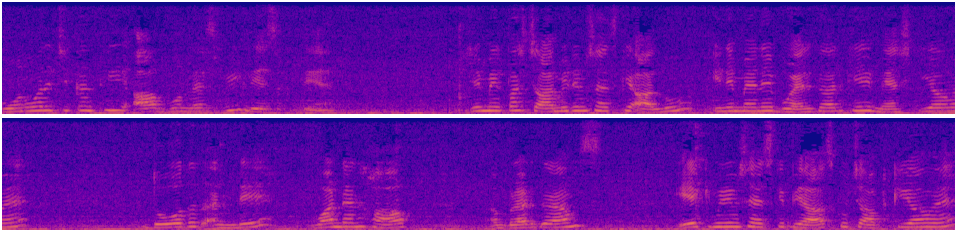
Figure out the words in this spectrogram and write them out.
बोन वाली चिकन थी, आप बोनलेस भी ले सकते हैं। ये मेरे पास चार मीडियम साइज़ के आलू, इन्हें मैंने बॉयल करके मैश किया हुआ है। दो दो अंडे one and half bread grams एक मीडियम साइज़ के प्याज को चॉप किया हुआ है।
